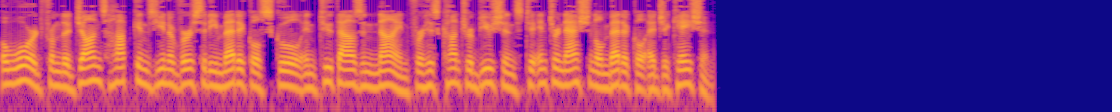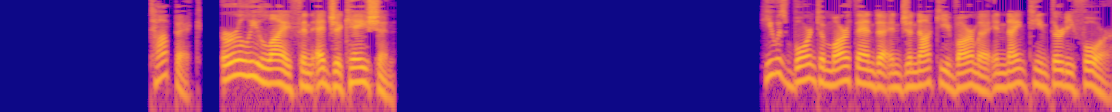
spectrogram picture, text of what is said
Award from the Johns Hopkins University Medical School in 2009 for his contributions to international medical education. Early life and education He was born to Marthanda and Janaki Varma in 1934.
